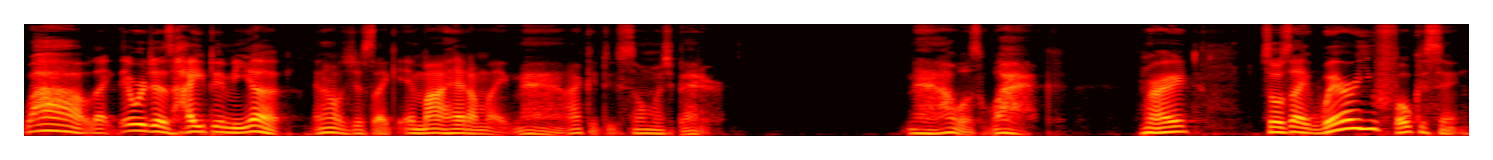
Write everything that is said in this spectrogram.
wow. Like, they were just hyping me up. And I was just like, in my head, I'm like, man, I could do so much better. Man, I was whack. Right. So it's like, where are you focusing?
